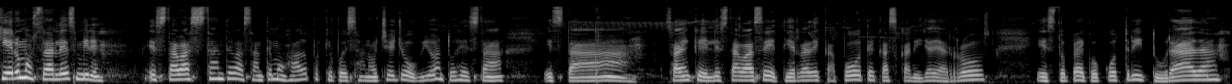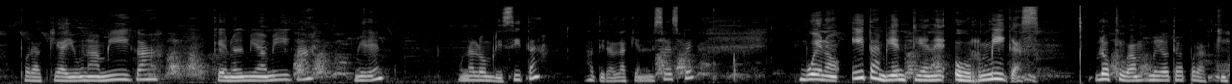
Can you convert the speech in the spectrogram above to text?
Quiero mostrarles, miren, está bastante, bastante mojado porque pues anoche llovió, entonces está, está Saben que él está a base de tierra de capote, cascarilla de arroz, estopa de coco triturada. Por aquí hay una amiga, que no es mi amiga. Miren, una lombricita. Vamos a tirarla aquí en el césped. Bueno, y también tiene hormigas. Lo que vamos, mira otra por aquí.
